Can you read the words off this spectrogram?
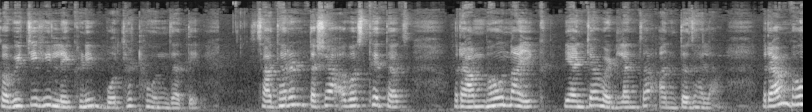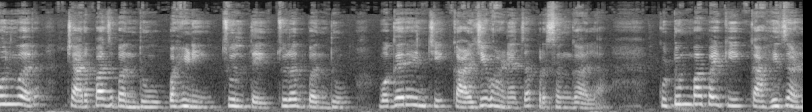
कवीची ही लेखणी बोथट होऊन जाते. साधारण तशा अवस्थेतच रामभाऊ नाईक यांच्या वडिलांचा अंत झाला. रामभाऊंवर चार पाच बंधू बहिणी चुलते चुलत बंधू वगैरेंची काळजी वाहण्याचा प्रसंग आला. कुटुंबापैकी काहीजण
